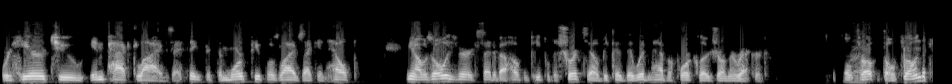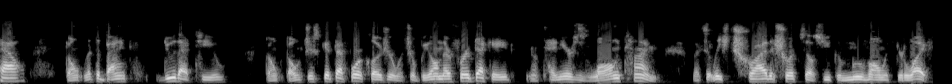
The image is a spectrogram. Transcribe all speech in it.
We're here to impact lives. I think that the more people's lives I can help, you know, I was always very excited about helping people to short sale because they wouldn't have a foreclosure on their record. Don't right. throw don't throw in the towel. Don't let the bank do that to you. Don't don't just get that foreclosure, which will be on there for a decade. You know, ten years is a long time. Let's at least try the short sale so you can move on with your life.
